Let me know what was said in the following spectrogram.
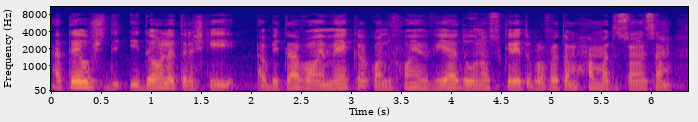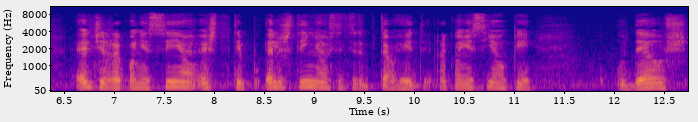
Até os idólatras que habitavam em Meca, quando foi enviado o nosso querido profeta Muhammad eles reconheciam este tipo, eles tinham este tipo de tawhid, reconheciam que o Deus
